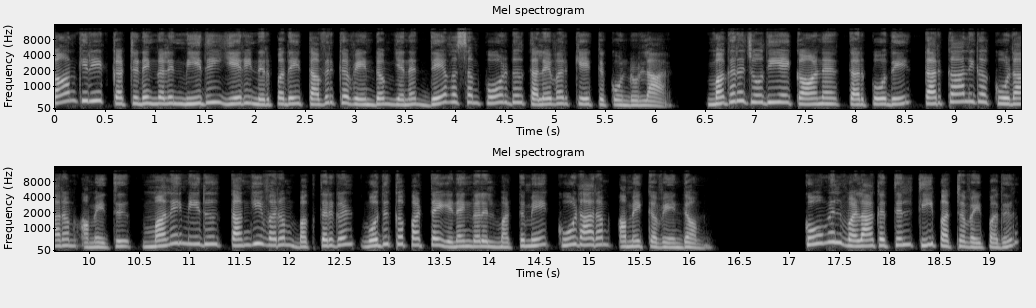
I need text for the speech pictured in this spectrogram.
கான்கிரீட் கட்டிடங்களின் மீது ஏறி நிற்பதை தவிர்க்க வேண்டும் என தேவசம் போர்டு தலைவர் கேட்டுக் கொண்டுள்ளார். மகரஜோதியை காண தற்போதே தற்காலிக கூடாரம் அமைத்து மலை மீது தங்கி வரும் பக்தர்கள் ஒதுக்கப்பட்ட இடங்களில் மட்டுமே கூடாரம் அமைக்க வேண்டும். கோவில் வளாகத்தில் தீ பற்ற வைப்பது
